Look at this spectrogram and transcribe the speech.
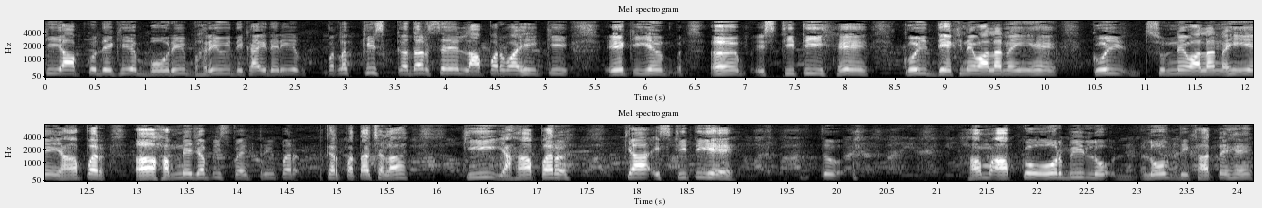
की आपको देखिए बोरी भरी हुई दिखाई दे रही है। मतलब किस कदर से लापरवाही की एक ये स्थिति है। कोई देखने वाला नहीं है कोई सुनने वाला नहीं है यहाँ पर। आ, हमने जब इस फैक्ट्री पर कर पता चला कि यहाँ पर क्या स्थिति है तो हम आपको और भी लो, लोग दिखाते हैं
